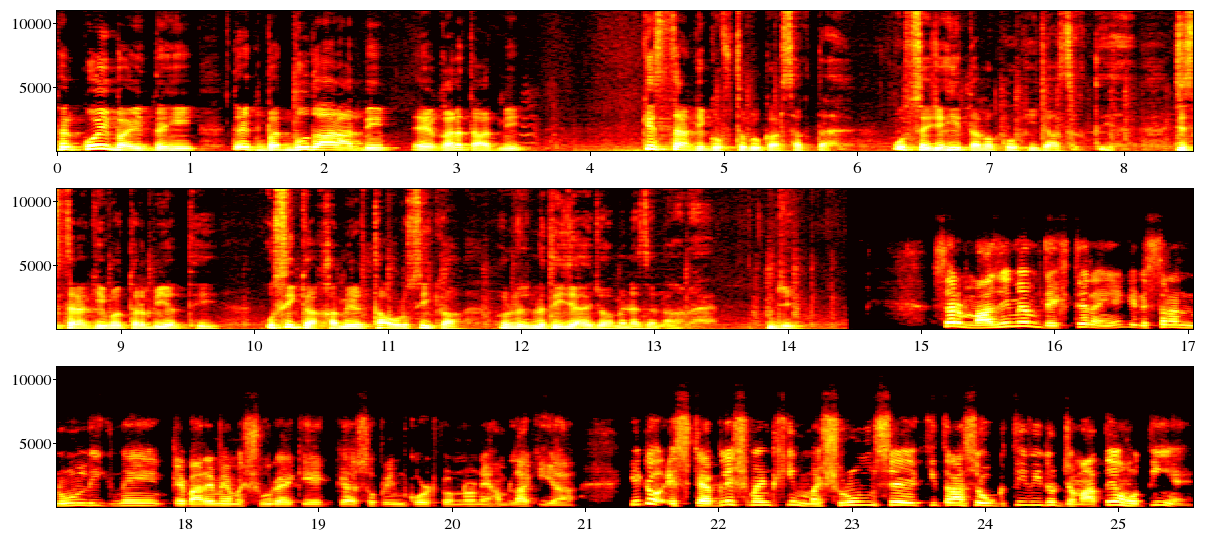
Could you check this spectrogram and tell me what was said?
फिर कोई बात नहीं तो एक बदबूदार आदमी, एक गलत आदमी किस तरह की गुफ्तु कर सकता है? उससे यही तो की जा सकती है। जिस तरह की वो तरबियत थी, उसी का खमीर था और उसी का नतीजा है जो हमें नज़र आ रहा है। जी। सर, माजी में हम देखते रहे हैं कि जिस तरह नून लीग ने के बारे में मशहूर है कि एक सुप्रीम कोर्ट पे उन्होंने हमला किया, ये जो इस्टेब्लिशमेंट की मशरूम से की तरह से उगती हुई जो जमातें होती हैं,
